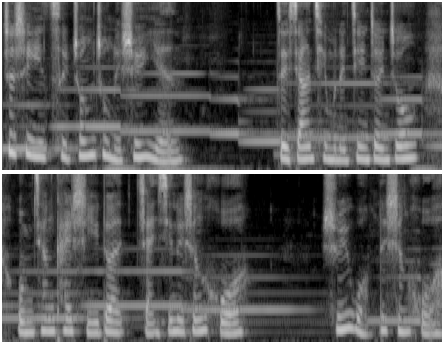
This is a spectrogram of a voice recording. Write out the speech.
这是一次庄重的宣言，在乡亲们的见证中，我们将开始一段崭新的生活，属于我们的生活。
